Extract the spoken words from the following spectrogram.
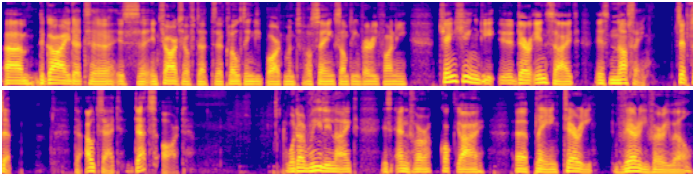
Um, the guy that uh, is uh, in charge of that uh, clothing department was saying something very funny. Changing the their inside is nothing. Zip zip. The outside, that's art. What I really liked is Enver Kokai playing Terry very very well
